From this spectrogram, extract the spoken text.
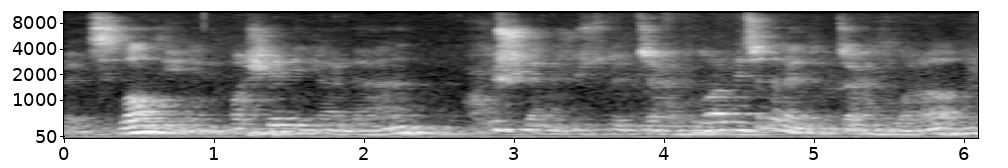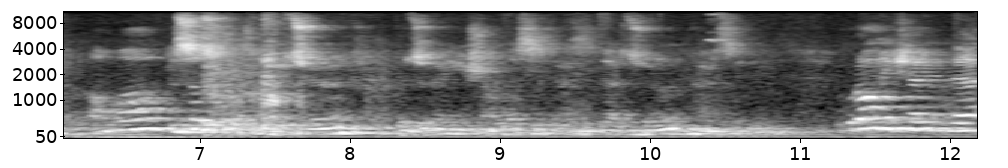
və İslam dininin başqa dinlərdən üç dənə var. Neçə dənə cəhəti var? Amma qısa surətlər üçün bu cümə inşallah siz əzizlər üçün ərz edin. Quran-ı Kərimdə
